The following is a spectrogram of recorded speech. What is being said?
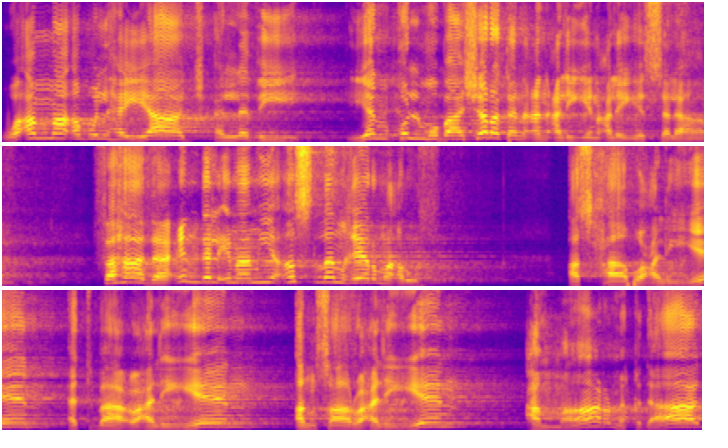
وأما أبو الهياج الذي ينقل مباشرة عن علي عليه السلام فهذا عند الإمامية أصلا غير معروف. أصحاب عليين أتباع عليين أنصار عليين عمار مقداد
